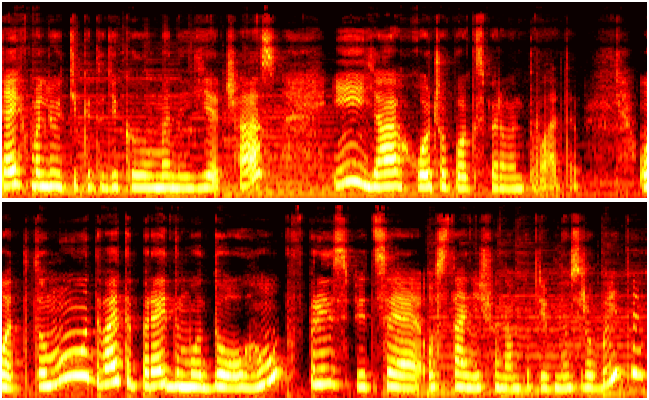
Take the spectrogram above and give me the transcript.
Я їх малюю тільки тоді, коли у мене є час, і я хочу поекспериментувати. От тому давайте перейдемо до губ. В принципі, це останнє, що нам потрібно зробити.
